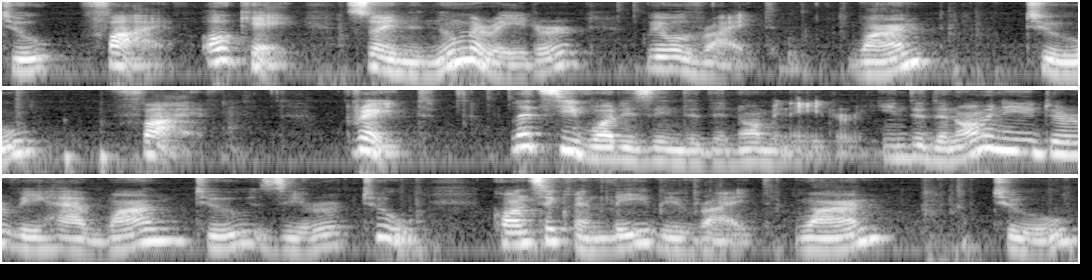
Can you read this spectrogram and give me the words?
2, 5. Okay, so in the numerator, we will write 1, 2, 5. Great. Let's see what is in the denominator. In the denominator, we have 1, 2, 0, 2. Consequently, we write 1, 2,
